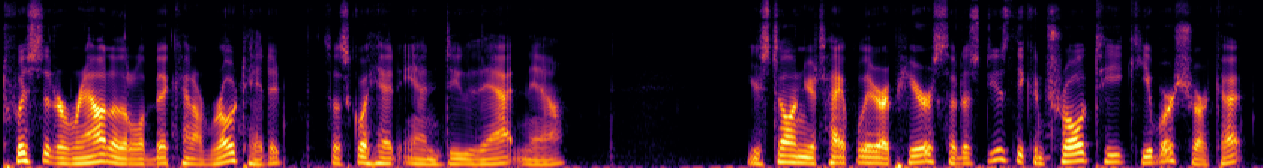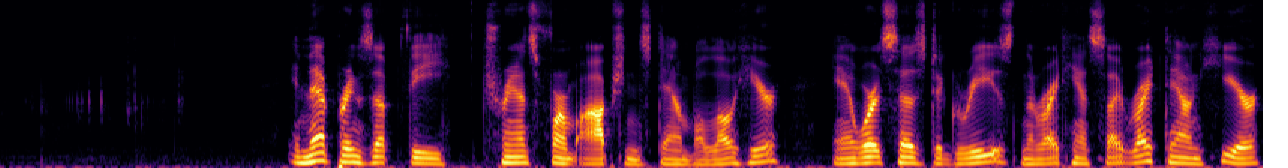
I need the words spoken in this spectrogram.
twisted around a little bit, kind of rotated. So let's go ahead and do that now. You're still on your type layer up here, so just use the Control T keyboard shortcut. And that brings up the transform options down below here. And where it says degrees on the right hand side, right down here,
